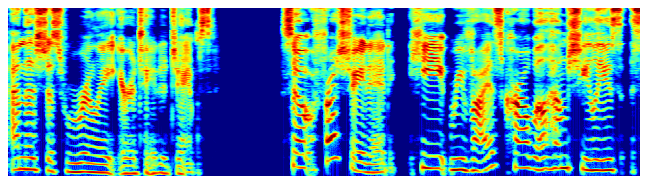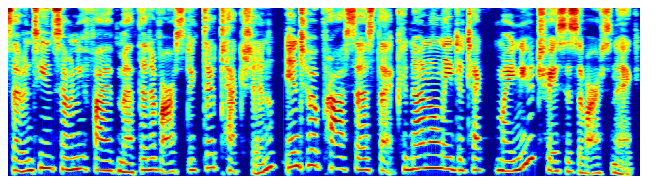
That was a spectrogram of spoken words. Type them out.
and this just really irritated James. So, frustrated, he revised Carl Wilhelm Scheele's 1775 method of arsenic detection into a process that could not only detect minute traces of arsenic,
